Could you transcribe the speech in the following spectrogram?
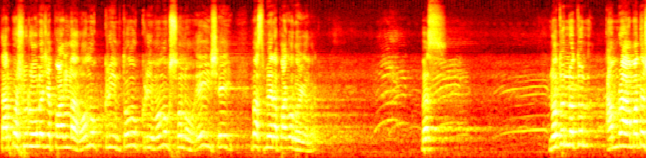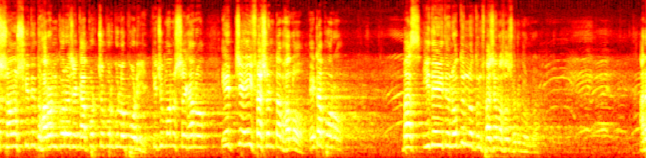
তারপর শুরু হলো যে পার্লার অমুক ক্রিম তমুক ক্রিম অমুক সোনো, এই, সেই, বাস মেয়েরা পাগল হয়ে গেল। ব্যাস নতুন নতুন আমরা আমাদের সংস্কৃতি ধারণ করে যে কাপড় চোপড়গুলো পরি, কিছু মানুষ শেখালো, এর চেয়ে এই ফ্যাশনটা ভালো, এটা পরো। ব্যাস ঈদে ঈদে নতুন নতুন ফ্যাশন আসা শুরু করল। আর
